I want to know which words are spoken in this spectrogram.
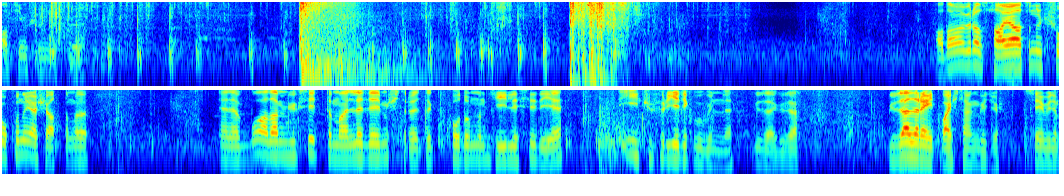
Atayım şunu da şuraya. Adama biraz hayatının şokunu yaşattım. Böyle. Yani bu adam yüksek ihtimalle demiştir kodumun hilesi diye. İyi küfür yedik bugün de. Güzel güzel. Güzel raid başlangıcı. Sevdim.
